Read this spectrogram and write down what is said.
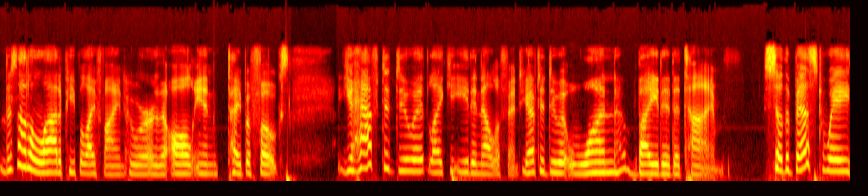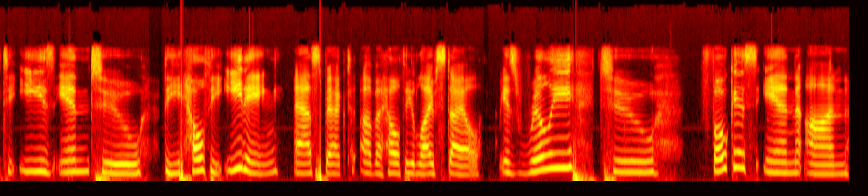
there's not a lot of people I find who are the all in type of folks. You have to do it like you eat an elephant. You have to do it one bite at a time. So the best way to ease into the healthy eating aspect of a healthy lifestyle is really to focus in on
